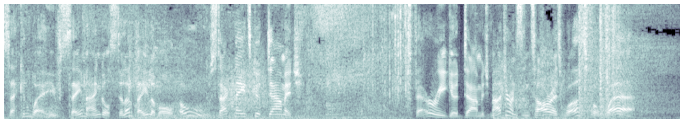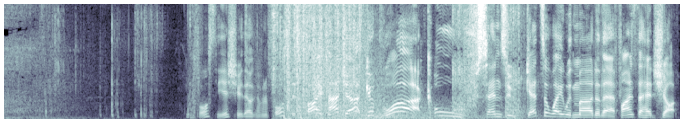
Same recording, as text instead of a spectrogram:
Second wave, same angle, still available. Oh, Stack good damage. Very good damage. Madja and Xantares worse for wear. Force the issue. They're going to force this fight. Madja, good work. Oh, Senzu gets away with murder there. Finds the headshot.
